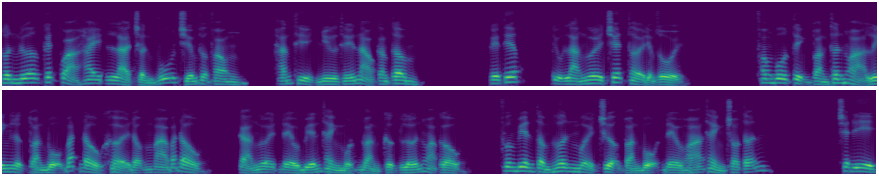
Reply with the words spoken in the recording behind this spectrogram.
hơn nữa kết quả hay là trần vũ chiếm thượng phong, hắn thì như thế nào cam tâm? Kế tiếp, tự là ngươi chết thời điểm rồi. Phong vô tịnh toàn thân hỏa linh lực toàn bộ bắt đầu khởi động mà bắt đầu cả người đều biến thành một đoàn cực lớn hỏa cầu, phương viên tầm hơn mười trượng toàn bộ đều hóa thành cho tẫn. Chết đi.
